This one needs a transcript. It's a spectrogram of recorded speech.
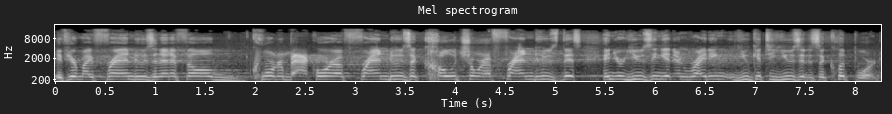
If you're my friend who's an NFL quarterback or a friend who's a coach or a friend who's this, and you're using it and writing, you get to use it as a clipboard.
